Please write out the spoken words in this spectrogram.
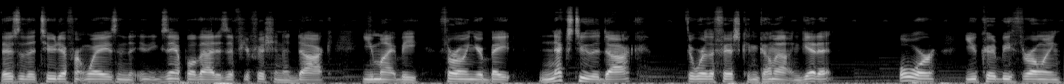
Those are the two different ways. And the example of that is if you're fishing a dock, you might be throwing your bait next to the dock to where the fish can come out and get it. Or you could be throwing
